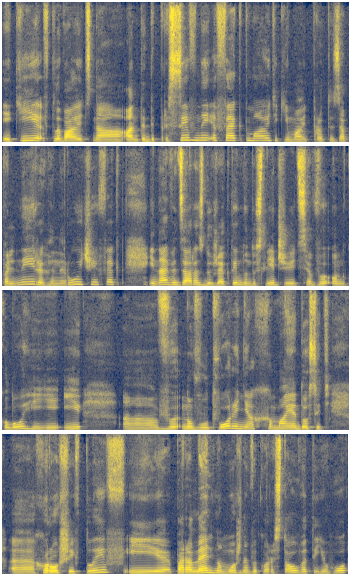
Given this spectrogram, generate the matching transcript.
які впливають на антидепресивний ефект, мають, які мають протизапальний, регенеруючий ефект. І навіть зараз дуже активно досліджується в онкології і в новоутвореннях, має досить е, хороший вплив, і паралельно можна використовувати його,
